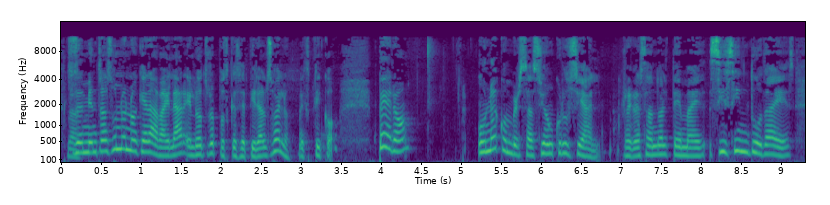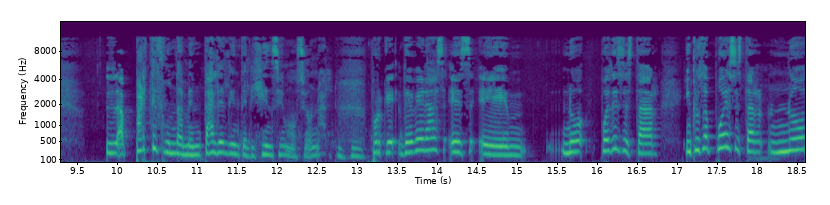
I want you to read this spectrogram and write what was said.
Entonces, mientras uno no quiera bailar, el otro pues que se tira al suelo, ¿me explico? Pero una conversación crucial, regresando al tema, es, sí sin duda es la parte fundamental es la inteligencia emocional, porque de veras es eh, no puedes estar, incluso puedes estar no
